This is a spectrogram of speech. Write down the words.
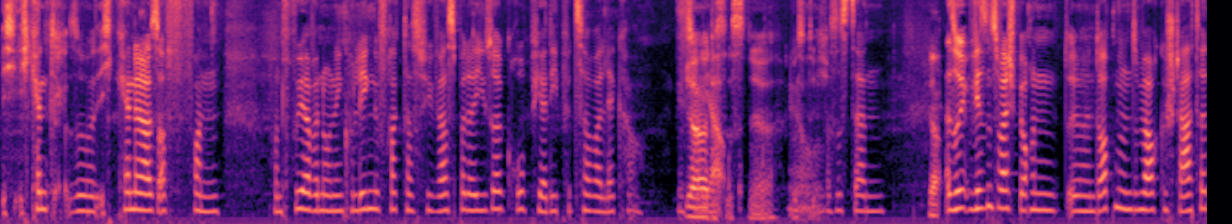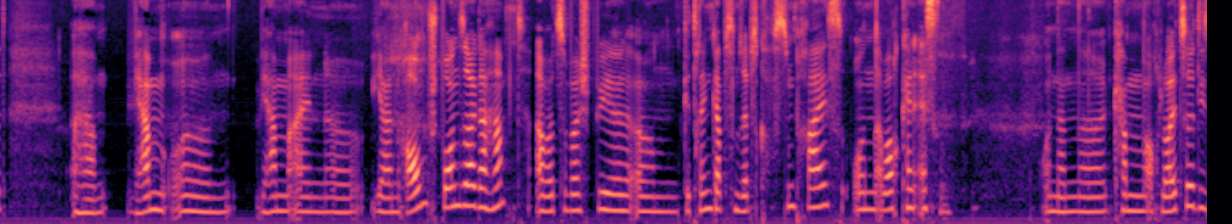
ich, ich, kennt, also ich kenne das auch von, von früher, wenn du den Kollegen gefragt hast, wie war es bei der User Group? Ja, die Pizza war lecker. Ich ja, so, ja, das ist ja, lustig. Ja, was ist dann? Ja. Also wir sind zum Beispiel auch in, äh, in Dortmund sind wir auch gestartet. Ähm, wir haben ähm, wir haben einen, äh, ja, einen Raumsponsor gehabt, aber zum Beispiel ähm, Getränk gab es zum Selbstkostenpreis und aber auch kein Essen. Und dann äh, kamen auch Leute, die,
